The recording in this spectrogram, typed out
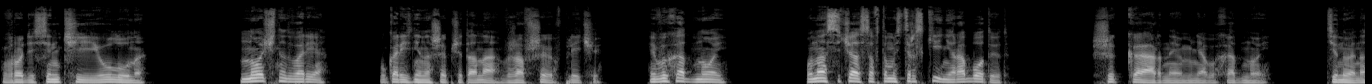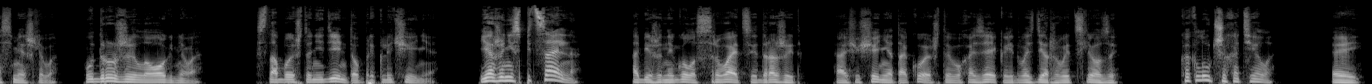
вроде Синчи и Улуна. Ночь на дворе, укоризненно шепчет она, вжав шею в плечи. И выходной. У нас сейчас автомастерские не работают. Шикарный у меня выходной. Тяну я насмешливо. Удружила Огнева. С тобой что не день, то приключение. Я же не специально. Обиженный голос срывается и дрожит, а ощущение такое, что его хозяйка едва сдерживает слезы. Как лучше хотела. Эй,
